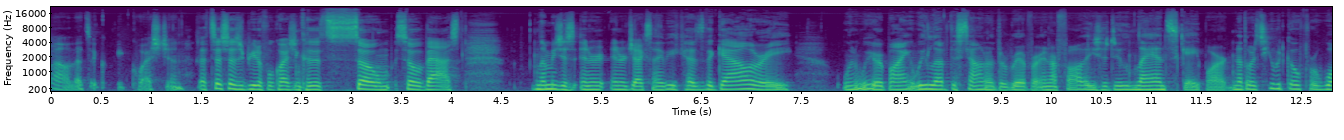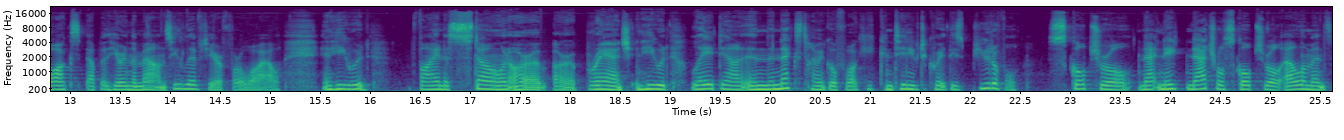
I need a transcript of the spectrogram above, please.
Wow, that's a great question. That's just such a beautiful question because it's so so vast. Let me just inter- interject something because the gallery, when we were buying it, we loved the sound of the river, and our father used to do landscape art. In other words, he would go for walks up here in the mountains. He lived here for a while, and he would find a stone or a, or a branch and he would lay it down. And the next time he'd go for a walk, he continued to create these beautiful sculptural, nat- nat- natural sculptural elements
